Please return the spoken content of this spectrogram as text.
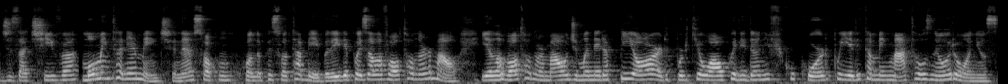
desativa momentaneamente, né? Só com, quando a pessoa tá bêbada. E depois ela volta ao normal. E ela volta ao normal de maneira pior, porque o álcool ele danifica o corpo e ele também mata os neurônios.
